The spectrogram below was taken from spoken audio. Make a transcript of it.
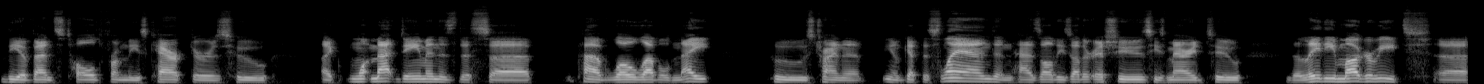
the events told from these characters who like Matt Damon is this uh kind of low level knight who's trying to you know get this land and has all these other issues. He's married to the lady marguerite uh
